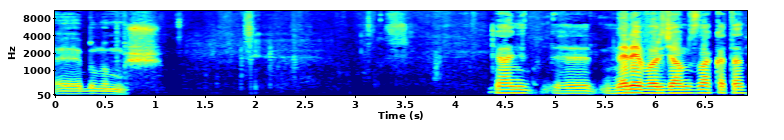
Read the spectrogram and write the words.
e, bulunmuş. Yani e, nereye varacağımızın hakikaten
